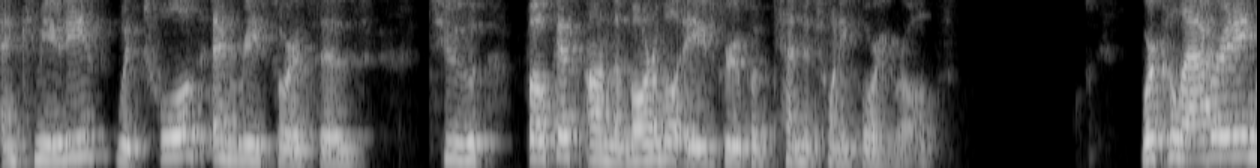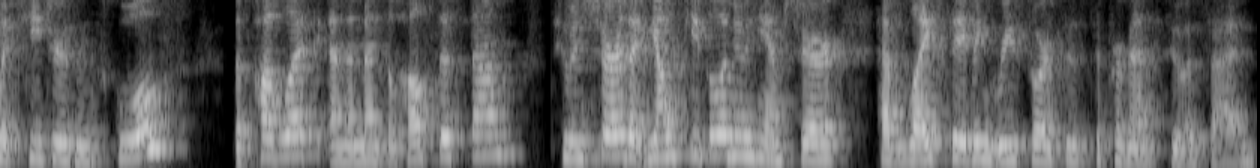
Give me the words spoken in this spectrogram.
and communities with tools and resources to focus on the vulnerable age group of 10 to 24 year olds. We're collaborating with teachers in schools, the public, and the mental health system to ensure that young people in New Hampshire have life saving resources to prevent suicide.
